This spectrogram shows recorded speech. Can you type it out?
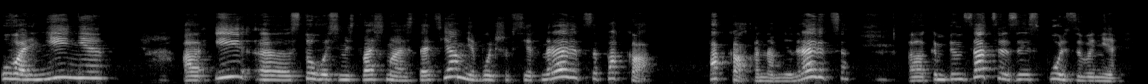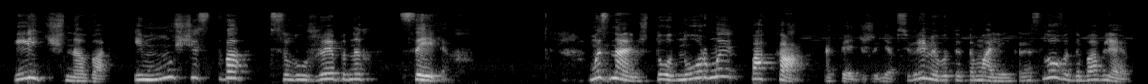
увольнение – а, и 188 э, статья мне больше всех нравится пока. Пока она мне нравится. А, компенсация за использование личного имущества в служебных целях. Мы знаем, что нормы пока, опять же, я все время вот это маленькое слово добавляю, а,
